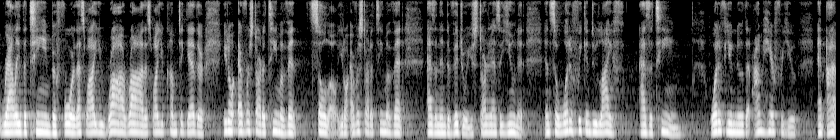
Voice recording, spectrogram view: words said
rally the team before. That's why you rah, rah. That's why you come together. You don't ever start a team event solo. You don't ever start a team event as an individual. You start it as a unit. And so, what if we can do life as a team? What if you knew that I'm here for you? And I,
